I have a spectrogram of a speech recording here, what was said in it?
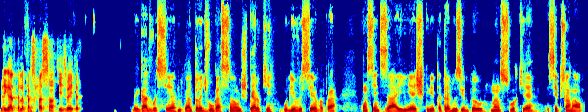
Obrigado pela participação aqui, Sveiter. Obrigado você, obrigado pela divulgação. Espero que o livro sirva para conscientizar e é escrito, é traduzido pelo Mansur, que é excepcional.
